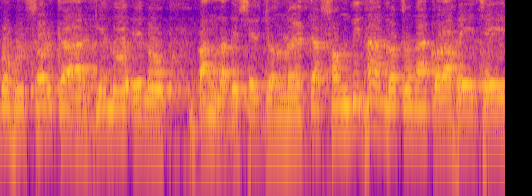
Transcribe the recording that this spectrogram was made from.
বহু সরকার গেল, এলো। বাংলাদেশের জন্য একটা সংবিধান রচনা করা হয়েছে।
